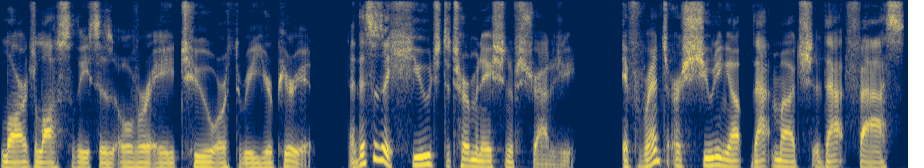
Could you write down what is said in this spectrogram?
large loss leases over a two or three year period. Now, this is a huge determination of strategy. If rents are shooting up that much, that fast,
